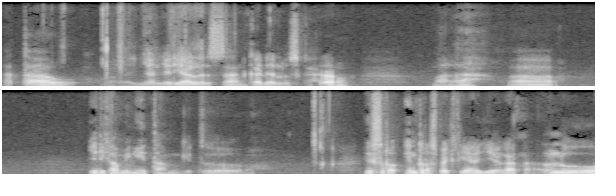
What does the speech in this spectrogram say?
Atau jangan jadi alasan keadaan lu sekarang malah uh, jadi kambing hitam gitu. Introspeksi aja karena lu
